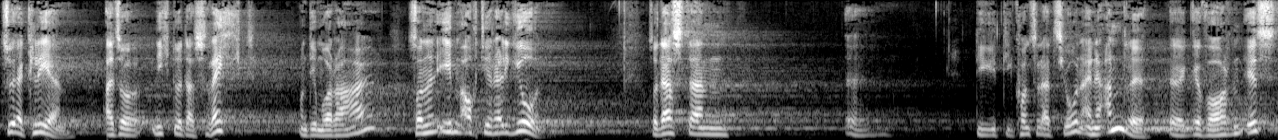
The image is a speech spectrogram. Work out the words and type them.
Zu erklären. Also nicht nur das Recht und die Moral, sondern eben auch die Religion. Sodass dann äh, die, die Konstellation eine andere äh, geworden ist.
